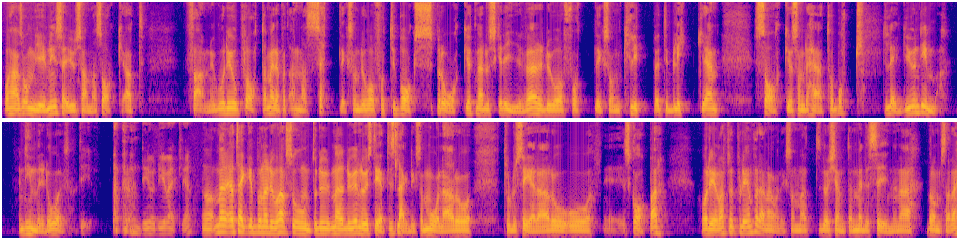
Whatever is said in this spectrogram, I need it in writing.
Och hans omgivning säger ju samma sak. Att fan, nu går det att prata med dig på ett annat sätt. Liksom. Du har fått tillbaks språket när du skriver. Du har fått liksom klippet i blicken. Saker som det här tar bort. Det lägger ju en dimma. En dimridå. Liksom. Det, gör det ju verkligen. Ja, men jag tänker på när du har haft så ont och du, men du är ändå estetiskt lagd. Liksom, målar och producerar och, och eh, skapar. Har det varit ett problem för dig någon gång? Liksom, att du har känt att medicinerna bromsar dig?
